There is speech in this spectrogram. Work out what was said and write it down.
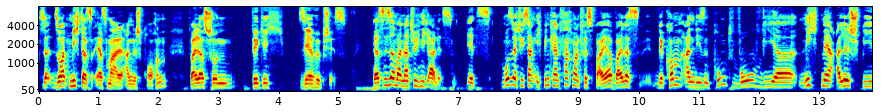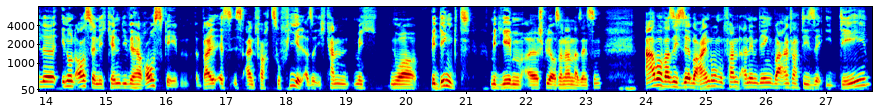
So hat mich das erstmal angesprochen, weil das schon wirklich sehr hübsch ist. Das ist aber natürlich nicht alles. Jetzt muss ich natürlich sagen, ich bin kein Fachmann für Spire, weil das, wir kommen an diesen Punkt, wo wir nicht mehr alle Spiele in- und auswendig kennen, die wir herausgeben, weil es ist einfach zu viel. Also ich kann mich nur bedingt mit jedem äh, Spiel auseinandersetzen. Aber was ich sehr beeindruckend fand an dem Ding, war einfach diese Idee,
